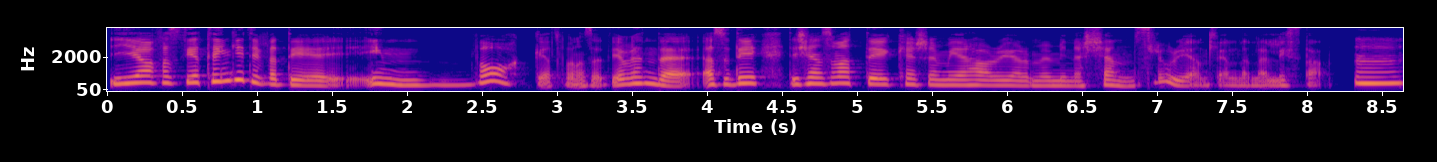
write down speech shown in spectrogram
Ja, fast jag tänker typ att det är inbakat på något sätt. Jag vet inte. Alltså det, det känns som att det kanske mer har att göra med mina känslor egentligen, den där listan. Mm.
